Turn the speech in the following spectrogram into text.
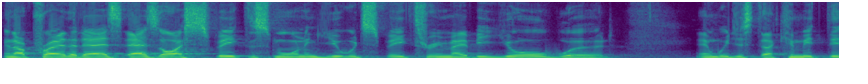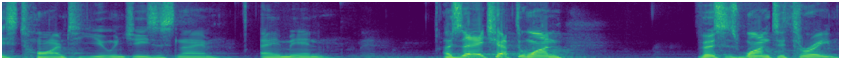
And I pray that as, as I speak this morning, you would speak through maybe your word and we just uh, commit this time to you in Jesus' name. Amen. Amen. Hosea chapter 1, verses 1 to 3.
